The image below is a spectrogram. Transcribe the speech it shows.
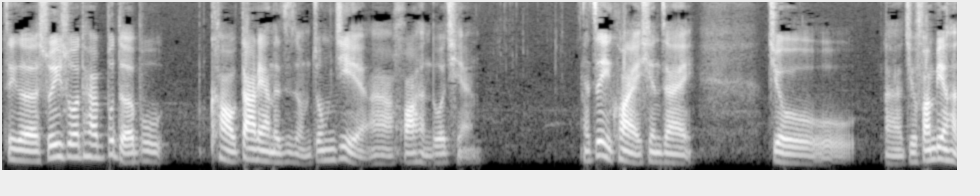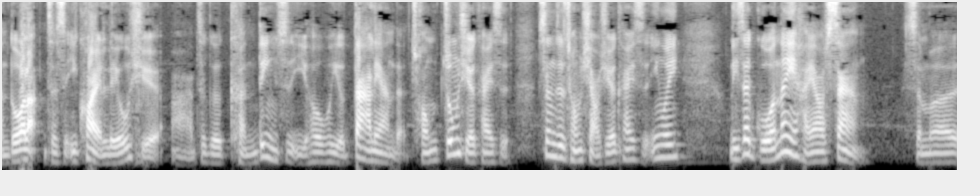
这个所以说他不得不靠大量的这种中介啊，花很多钱。那这一块现在就。啊，就方便很多了。这是一块留学啊，这个肯定是以后会有大量的，从中学开始，甚至从小学开始，因为你在国内还要上什么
